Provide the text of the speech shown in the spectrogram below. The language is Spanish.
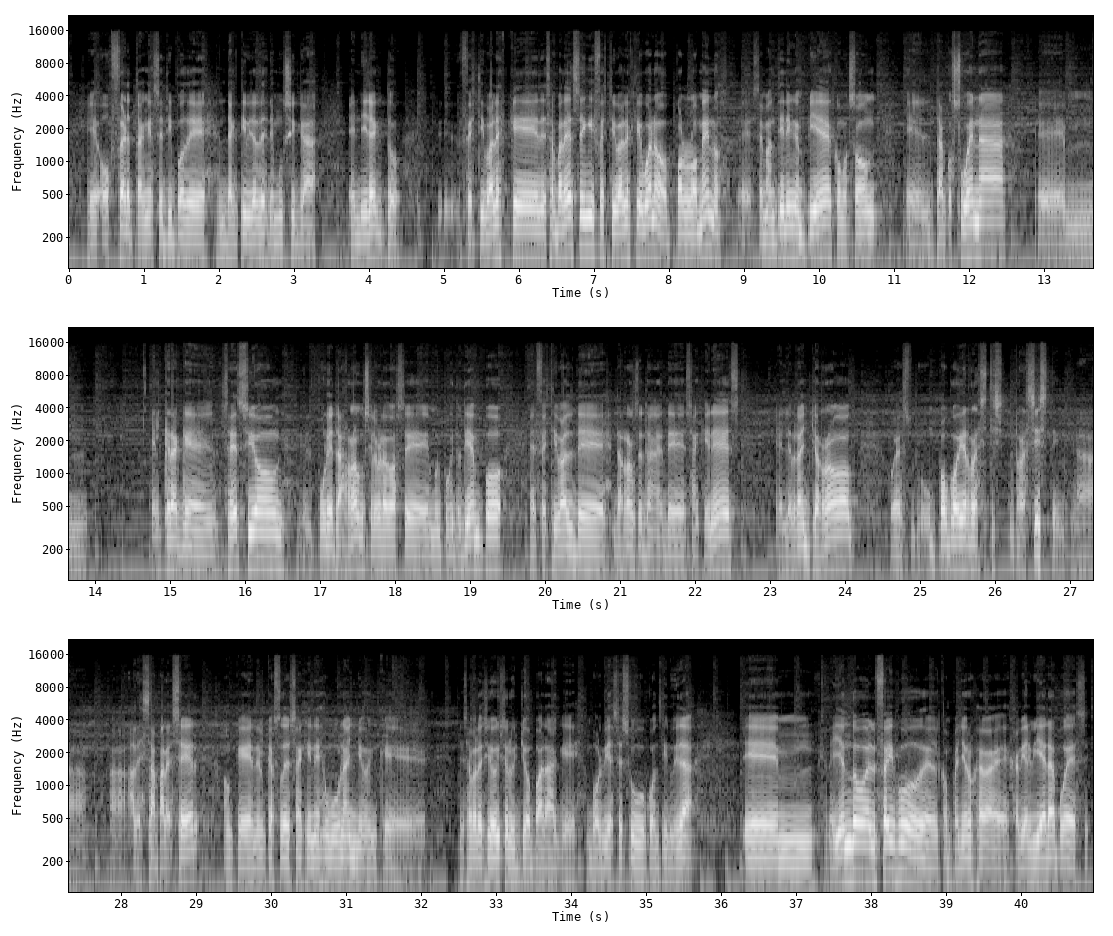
ofertan ese tipo de, de actividades de música en directo. Festivales que desaparecen y festivales que, bueno, por lo menos eh, se mantienen en pie, como son el Taco Suena, eh, el Kraken Session, el Puretas Rock, celebrado hace muy poquito tiempo, el Festival de, de Rock de, San Ginés, el de Brancho Rock, pues un poco ahí resisten a- a desaparecer, aunque en el caso de San Ginés hubo un año en que desapareció y se luchó para que volviese su continuidad. Eh, leyendo el Facebook del compañero Ja- Javier Viera, pues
